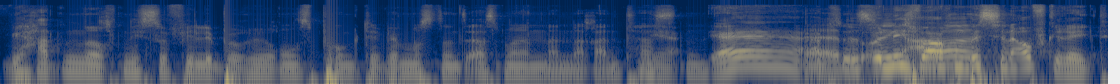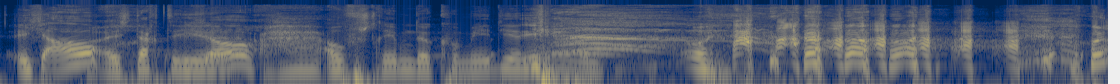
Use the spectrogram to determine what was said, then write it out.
wir hatten noch nicht so viele Berührungspunkte. Wir mussten uns erstmal aneinander rantasten. Ja, ja, ja. Äh, absolut. deswegen und ich war auch ein bisschen aufgeregt. Ich auch. Ich dachte Ich hier, auch. ah, aufstrebender Comedian. Und, und,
